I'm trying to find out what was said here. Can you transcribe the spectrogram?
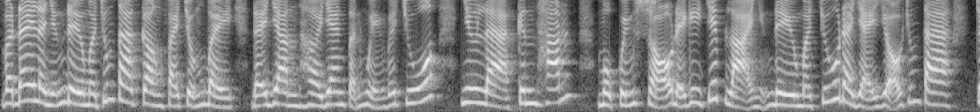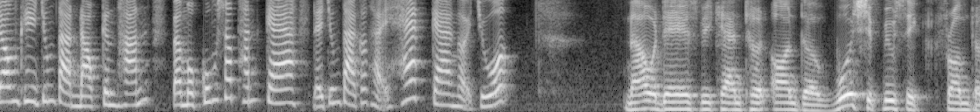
Và đây là những điều mà chúng ta cần phải chuẩn bị để dành thời gian tĩnh nguyện với Chúa, như là Kinh Thánh, một quyển sổ để ghi chép lại những điều mà Chúa đã dạy dỗ chúng ta trong khi chúng ta đọc Kinh Thánh và một cuốn sách thánh ca để chúng ta có thể hát ca ngợi Chúa. Nowadays, we can turn on the worship music from the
